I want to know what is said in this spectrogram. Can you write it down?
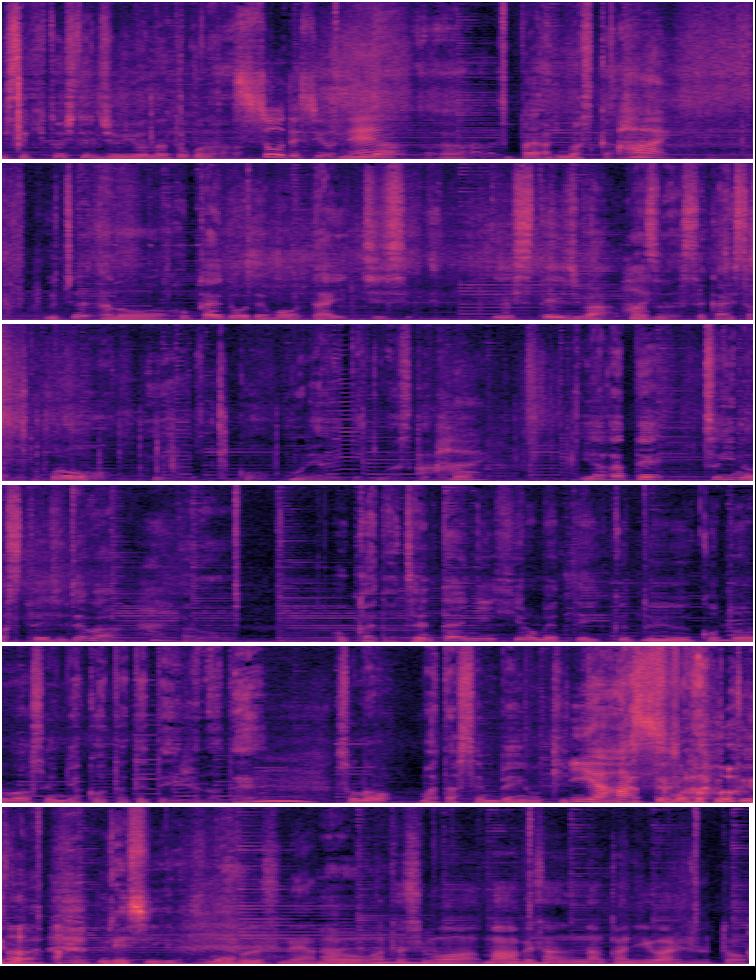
遺跡として重要なところはそうですよね。みんなあいっぱいありますから、はい、うちあの北海道でも第一ステージはまず世界遺産のところを、こう盛り上げていきますけれども、はい、やがて次のステージでは、はい、あの北海道全体に広めていくということの戦略を立てているので、うん、そのまた宣伝を切ってやってもらうっていうのは 嬉しいですね。そうですね。あの、はい、私も、まあ、安倍さんなんかに言われると、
